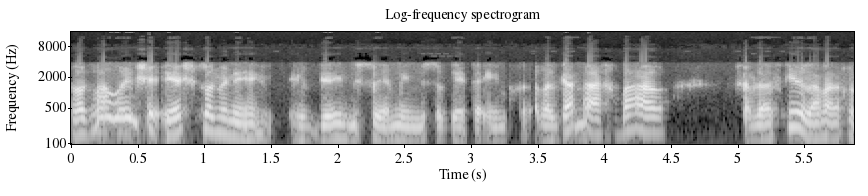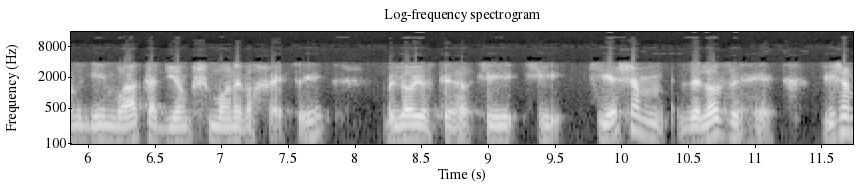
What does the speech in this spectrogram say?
אבל כבר רואים שיש כל מיני הבדלים מסוימים מסוגי תאים, אבל גם בעכבר, עכשיו להזכיר למה אנחנו מגיעים רק עד יום שמונה וחצי, ולא יותר, כי, כי, כי יש שם, זה לא זהה, יש שם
